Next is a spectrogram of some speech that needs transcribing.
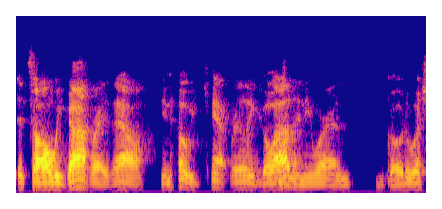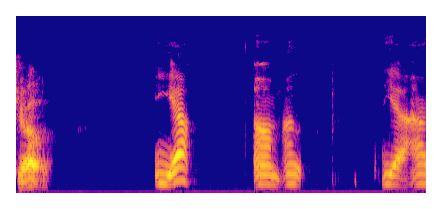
it's all we got right now. You know, we can't really go out anywhere and go to a show. Yeah. Um. I, yeah, I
